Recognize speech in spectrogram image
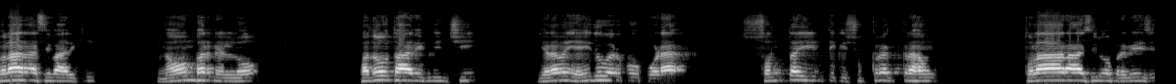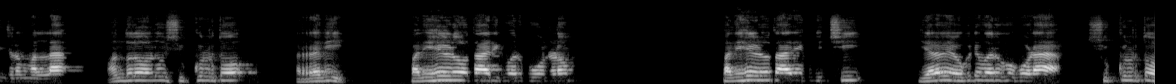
తులారాశి వారికి నవంబర్ నెలలో పదో తారీఖు నుంచి ఇరవై ఐదు వరకు కూడా సొంత ఇంటికి శుక్రగ్రహం తులారాశిలో ప్రవేశించడం వల్ల అందులోనూ శుక్రుడితో రవి పదిహేడో తారీఖు వరకు ఉండడం పదిహేడో తారీఖు నుంచి ఇరవై ఒకటి వరకు కూడా శుక్రుడితో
